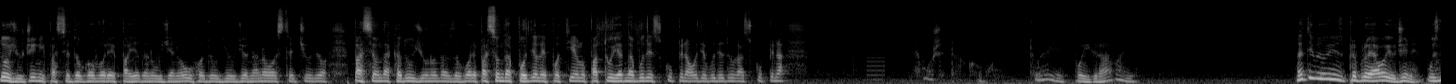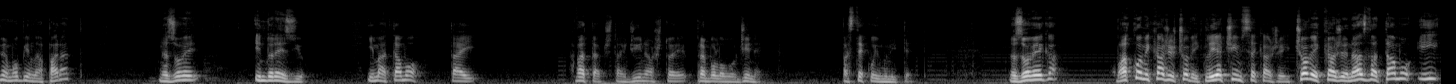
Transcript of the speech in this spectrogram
dođu džini pa se dogovore, pa jedan uđe na uho, drugi uđe na nos, treći uđe, pa se onda kad uđu onda dogovore, pa se onda podijele po tijelu, pa tu jedna bude skupina, ovdje bude druga skupina. Ne može tako. To je poigravanje. Znate mi prebrojavaju džine. Uzme mobilni aparat, nazove Indoneziju. Ima tamo taj hvatač, taj džina što je prebolovo džine. Pa steko imunitet. Nazove ga, Ovako mi kaže čovjek, liječim se, kaže. I čovjek kaže nazva tamo i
